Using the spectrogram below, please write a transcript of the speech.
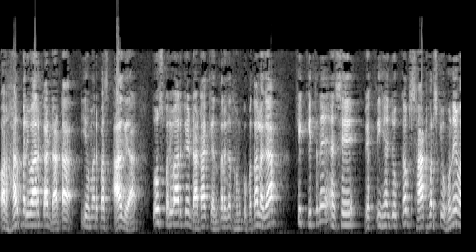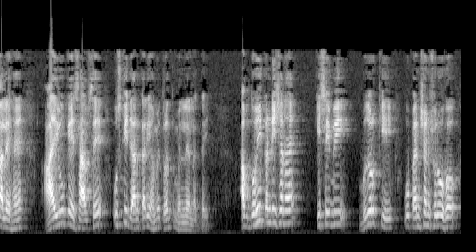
और हर परिवार का डाटा ये हमारे पास आ गया तो उस परिवार के डाटा के अंतर्गत हमको पता लगा कि कितने ऐसे व्यक्ति हैं जो कब 60 वर्ष के होने वाले हैं, आयु के हिसाब से उसकी जानकारी हमें तुरंत मिलने लग गई। अब दो ही कंडीशन है, किसी भी बुज़ुर्ग की वो पेंशन शुरू हो,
